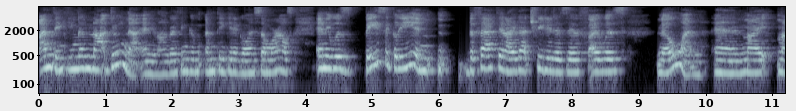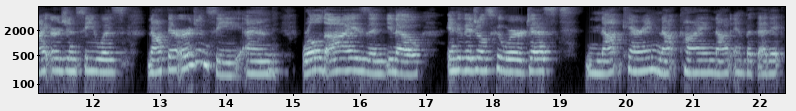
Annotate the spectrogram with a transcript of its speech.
I'm thinking of not doing that any longer. I think I'm, I'm thinking of going somewhere else. And it was basically and the fact that I got treated as if I was no one and my my urgency was not their urgency and rolled eyes and you know individuals who were just not caring, not kind, not empathetic.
